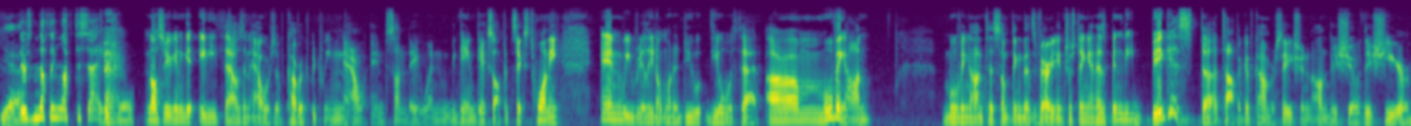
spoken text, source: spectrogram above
Yeah. There's nothing left to say. So, And also, you're going to get 80,000 hours of coverage between now and Sunday when the game kicks off at 6:20, and we really don't want to do deal with that. Um, moving on, moving on to something that's very interesting and has been the biggest uh, topic of conversation on this show this year,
